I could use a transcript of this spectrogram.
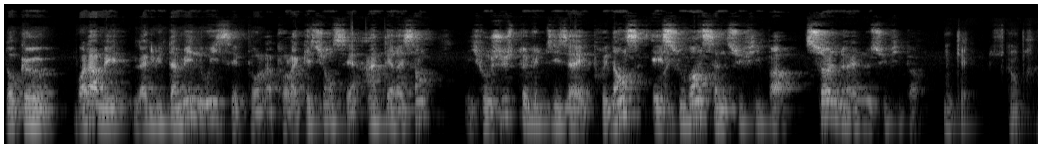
Donc euh, voilà, mais la glutamine, oui, c'est pour la, question, c'est intéressant. Il faut juste l'utiliser avec prudence et souvent ça ne suffit pas. Seule, elle ne suffit pas. Comprends.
